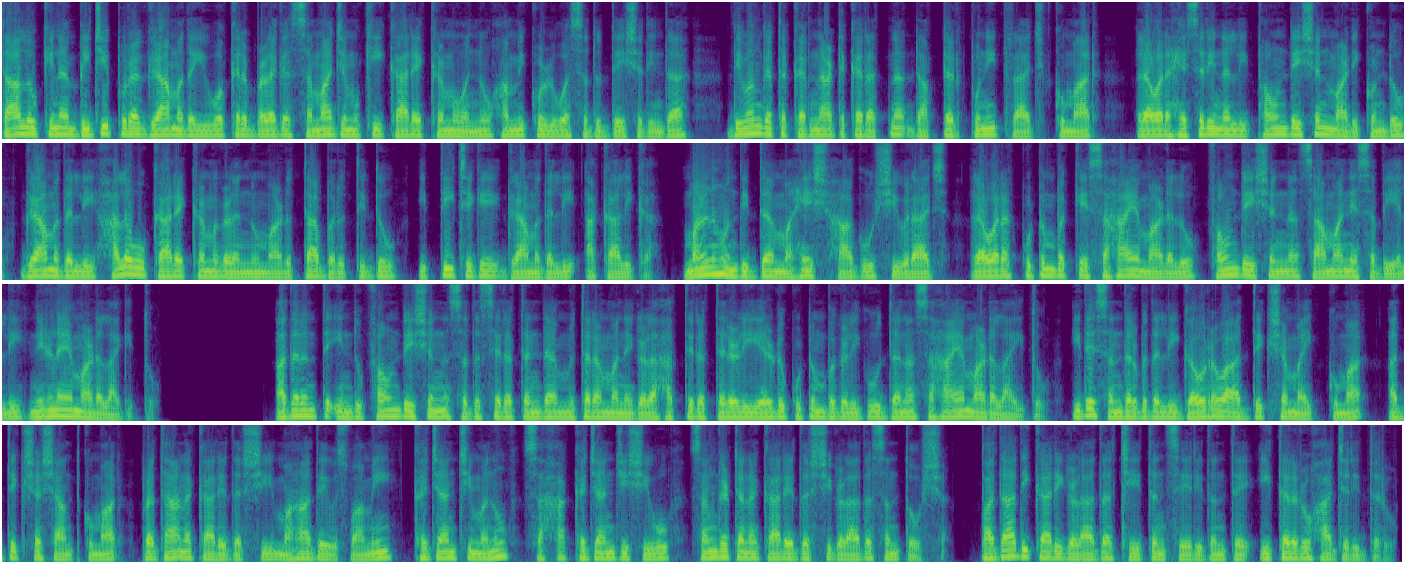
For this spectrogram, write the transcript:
ತಾಲೂಕಿನ ಬಿಜಿಪುರ ಗ್ರಾಮದ ಯುವಕರ ಬಳಗ ಸಮಾಜಮುಖಿ ಕಾರ್ಯಕ್ರಮವನ್ನು ಹಮ್ಮಿಕೊಳ್ಳುವ ಸದುದ್ದೇಶದಿಂದ ದಿವಂಗತ ಕರ್ನಾಟಕ ರತ್ನ ಡಾಕ್ಟರ್ ಪುನೀತ್ ರಾಜ್ ಕುಮಾರ್ ರವರ ಹೆಸರಿನಲ್ಲಿ ಫೌಂಡೇಶನ್ ಮಾಡಿಕೊಂಡು ಗ್ರಾಮದಲ್ಲಿ ಹಲವು ಕಾರ್ಯಕ್ರಮಗಳನ್ನು ಮಾಡುತ್ತಾ ಬರುತ್ತಿದ್ದು, ಇತ್ತೀಚೆಗೆ ಗ್ರಾಮದಲ್ಲಿ ಅಕಾಲಿಕ ಮರಣ ಹೊಂದಿದ್ದ ಮಹೇಶ್ ಹಾಗೂ ಶಿವರಾಜ್ ರವರ ಕುಟುಂಬಕ್ಕೆ ಸಹಾಯ ಮಾಡಲು ಫೌಂಡೇಶನ್ನ ಸಾಮಾನ್ಯ ಸಭೆಯಲ್ಲಿ ನಿರ್ಣಯ ಮಾಡಲಾಗಿತ್ತು. ಅದರಂತೆ ಇಂದು ಫೌಂಡೇಶನ್ನ ಸದಸ್ಯರ ತಂಡ ಮೃತರ ಮನೆಗಳ ಹತ್ತಿರ ತೆರಳಿ ಎರಡು ಕುಟುಂಬಗಳಿಗೂ ಧನ ಸಹಾಯ ಮಾಡಲಾಯಿತು. ಇದೇ ಸಂದರ್ಭದಲ್ಲಿ ಗೌರವ ಅಧ್ಯಕ್ಷ ಮೈಕ್ ಕುಮಾರ್, ಅಧ್ಯಕ್ಷ ಶಾಂತಕುಮಾರ್ ಪ್ರಧಾನ ಕಾರ್ಯದರ್ಶಿ ಮಹಾದೇವಸ್ವಾಮಿ, ಖಜಾಂಚಿ ಮನು ಸಹ ಖಜಾಂಜಿ ಶಿವು, ಸಂಘಟನಾ ಕಾರ್ಯದರ್ಶಿಗಳಾದ ಸಂತೋಷ್, ಪದಾಧಿಕಾರಿಗಳಾದ ಚೇತನ್ ಸೇರಿದಂತೆ ಇತರರು ಹಾಜರಿದ್ದರು.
